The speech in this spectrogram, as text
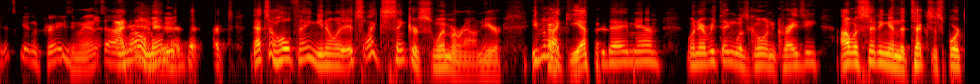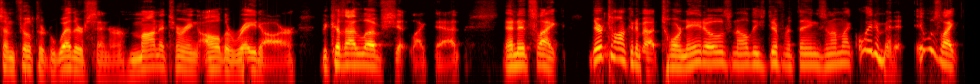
It's getting crazy, man. I know, man. dude. That- that- that- that's a whole thing. You know, it's like sink or swim around here. Even like yesterday, man, when everything was going crazy, I was sitting in the Texas Sports Unfiltered Weather Center monitoring all the radar because I love shit like that. And it's like they're talking about tornadoes and all these different things, and I'm like, wait a minute, it was like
